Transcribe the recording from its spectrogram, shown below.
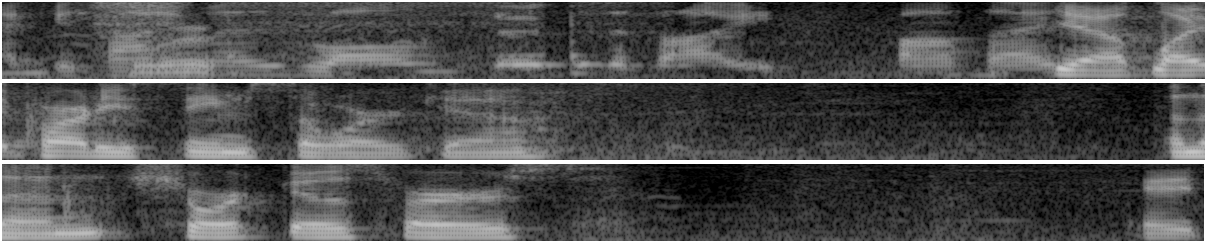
Every Sure. time as go to the sides, far side. Yeah, light party seems to work, yeah. And then short goes first. Hey,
